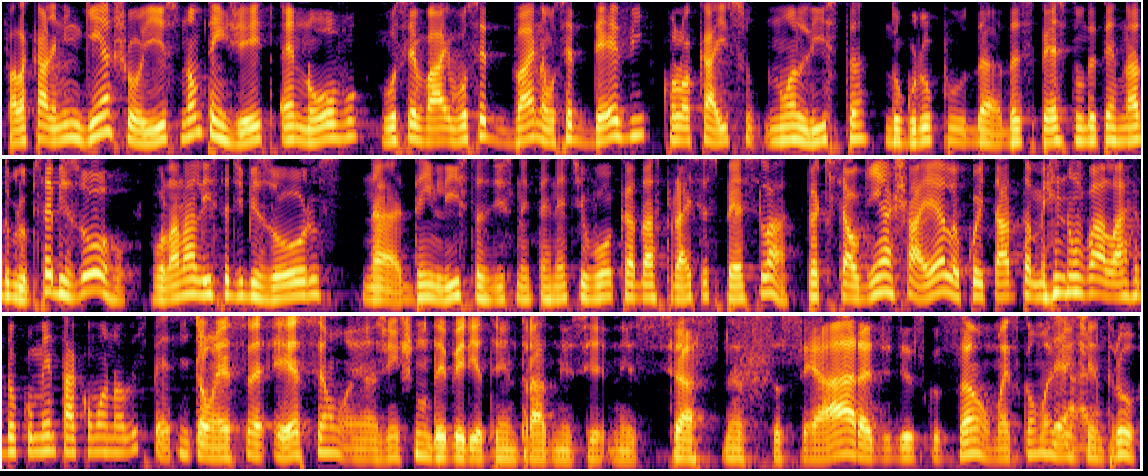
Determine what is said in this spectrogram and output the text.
fala, cara, ninguém achou isso, não tem jeito, é novo, você vai, você vai, não, você deve colocar isso numa lista do grupo da, das espécies de um determinado grupo. Se é besouro, vou lá na lista de besouros, na, tem listas disso na internet e vou cadastrar essa espécie lá. Para que se alguém achar ela, o coitado também não vá lá documentar como uma nova espécie. Então, essa, essa é um, a gente não deveria ter entrado nesse, nesse, nessa seara de discussão, mas como seara. a gente entrou,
